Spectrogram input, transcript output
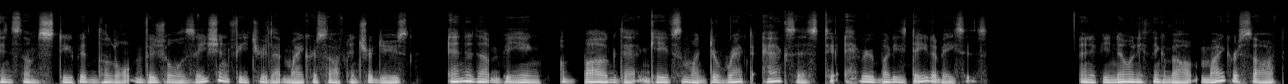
in some stupid little visualization feature that Microsoft introduced ended up being a bug that gave someone direct access to everybody's databases. And if you know anything about Microsoft,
